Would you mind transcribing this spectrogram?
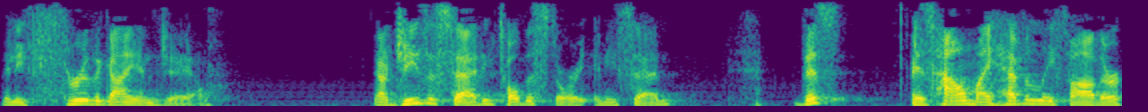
Then he threw the guy in jail. Now, Jesus said, he told this story, and he said, This is how my heavenly Father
